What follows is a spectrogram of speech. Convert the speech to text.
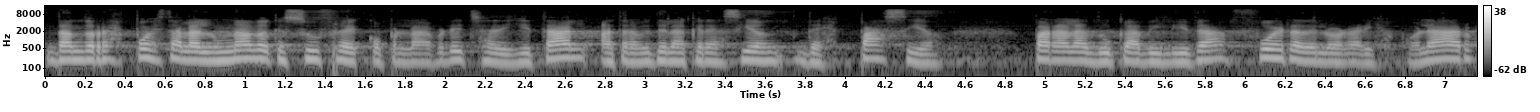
dando respuesta al alumnado que sufre con la brecha digital a través de la creación de espacios para la educabilidad fuera del horario escolar,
